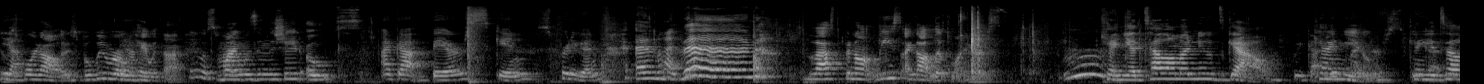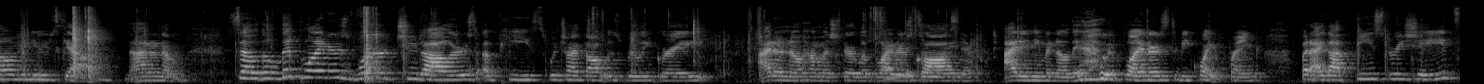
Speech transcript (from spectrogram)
it Yeah. was four dollars. But we were Yeah. okay with that. It was Mine was in the shade oats. I got bare skin. It's pretty good. And then, last but not least, I got lip liners. Mm. Can you tell I'm a nudes gal? We got Can lip you? liners. Can you tell I'm a nudes gal? I don't know. So the lip liners were two dollars a piece, which I thought was really great. I don't know how much their lip liners cost. either. I didn't even know they had lip liners to be quite frank. But I got these three shades.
